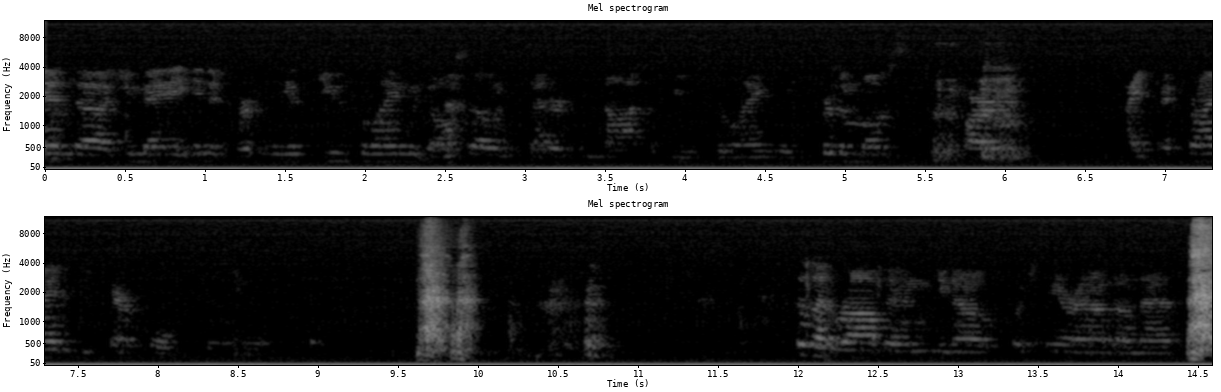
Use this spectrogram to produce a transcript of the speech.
and uh, you may inadvertently have used the language also. It's better to not abuse the language. For the most part, I, I try to be careful doing it. to let Robin, you know, push me around on that. not abuse it. And we did, that does not cover the public API for the base, right? Because they are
